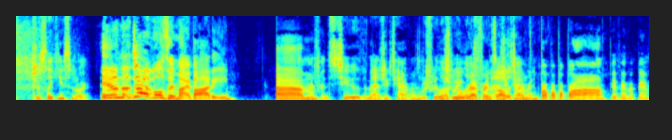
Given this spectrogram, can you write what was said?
Just like Usidore. and the devil's in my body. Um, Reference to the Magic Tavern, which we which love. we Hello reference all the time. Beow, beow, beow.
